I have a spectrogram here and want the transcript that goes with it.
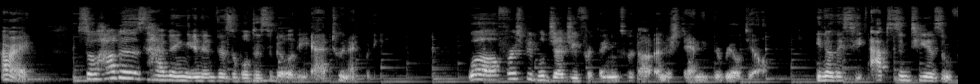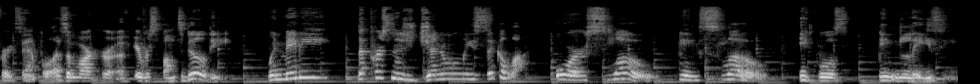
All right. So, how does having an invisible disability add to inequity? Well, first, people judge you for things without understanding the real deal. You know, they see absenteeism, for example, as a marker of irresponsibility when maybe that person is genuinely sick a lot or slow. Being slow equals being lazy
